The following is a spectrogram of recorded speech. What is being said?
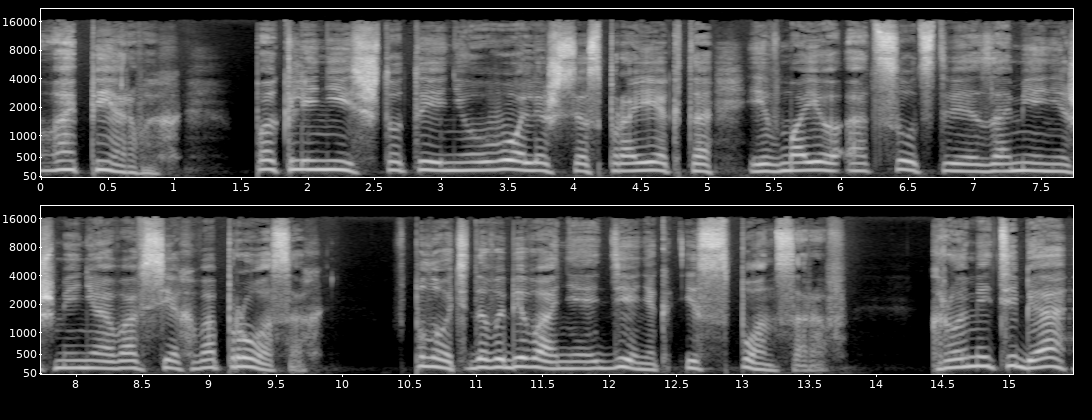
«Во-первых, поклянись, что ты не уволишься с проекта и в мое отсутствие заменишь меня во всех вопросах, вплоть до выбивания денег из спонсоров. Кроме тебя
